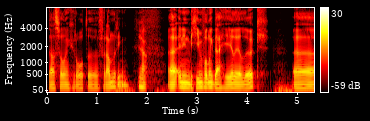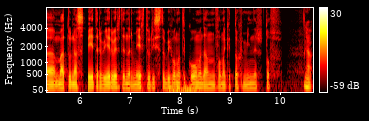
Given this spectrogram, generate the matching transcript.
dat was wel een grote verandering. Ja. En in het begin vond ik dat heel, heel leuk. Eh, maar toen als het beter weer werd en er meer toeristen begonnen te komen, dan vond ik het toch minder tof. Ja.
